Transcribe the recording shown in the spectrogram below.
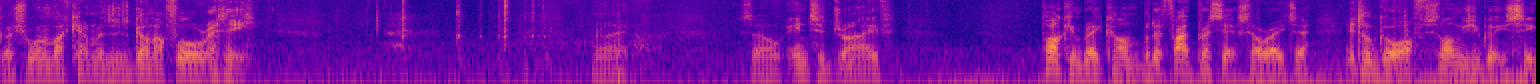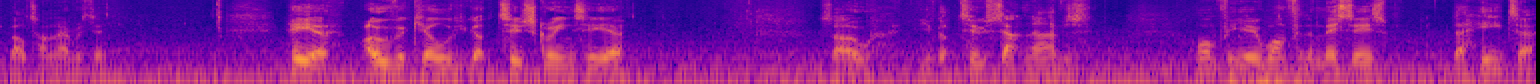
Gosh, one of my cameras has gone off already. Right, so into drive, parking brake on, but if I press the accelerator, it'll go off as long as you've got your seatbelt on and everything. Here, overkill, you've got two screens here. So you've got two sat navs, one for you, one for the missus. The heater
